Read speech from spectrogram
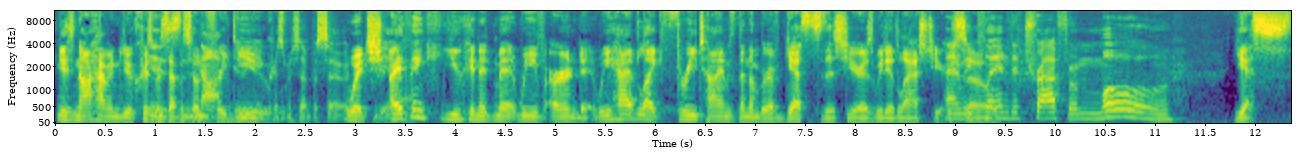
is not having to do a Christmas episode not for you. a Christmas episode, Which I think you can admit we've earned it. We had like three times the number of guests this year as we did last year. and so we plan to try for more. yes,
